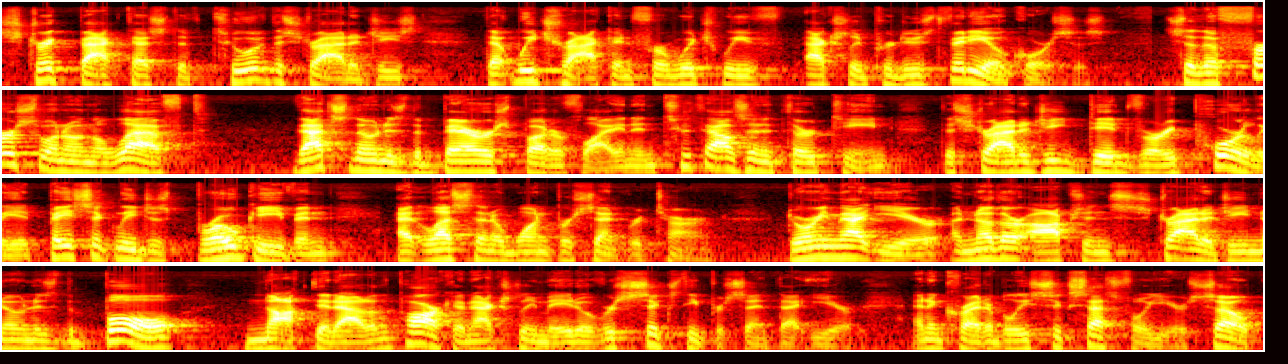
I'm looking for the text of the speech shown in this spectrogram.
strict backtest of two of the strategies that we track and for which we've actually produced video courses. So the first one on the left, that's known as the bearish butterfly. And in 2013, the strategy did very poorly. It basically just broke even at less than a 1% return. During that year, another options strategy known as the bull knocked it out of the park and actually made over 60% that year, an incredibly successful year. So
